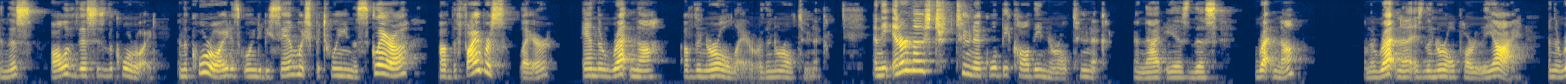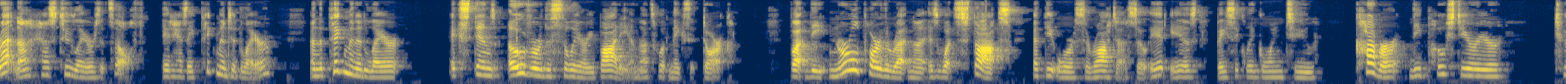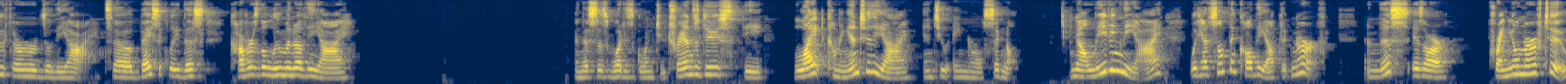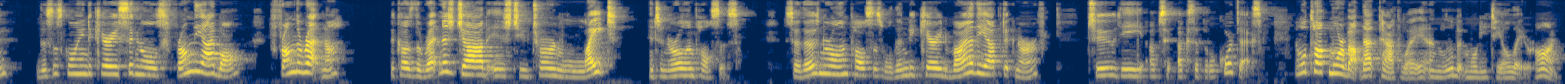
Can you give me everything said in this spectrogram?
And this, all of this is the choroid and the choroid is going to be sandwiched between the sclera of the fibrous layer and the retina of the neural layer or the neural tunic. And the innermost tunic will be called the neural tunic, and that is this retina. And the retina is the neural part of the eye. And the retina has two layers itself. It has a pigmented layer, and the pigmented layer extends over the ciliary body, and that's what makes it dark. But the neural part of the retina is what stops at the ora serrata. So it is basically going to cover the posterior two thirds of the eye. So basically, this covers the lumen of the eye. And this is what is going to transduce the light coming into the eye into a neural signal. Now, leaving the eye, we have something called the optic nerve. And this is our cranial nerve 2. This is going to carry signals from the eyeball, from the retina, because the retina's job is to turn light into neural impulses. So those neural impulses will then be carried via the optic nerve to the occipital cortex. And we'll talk more about that pathway in a little bit more detail later on.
